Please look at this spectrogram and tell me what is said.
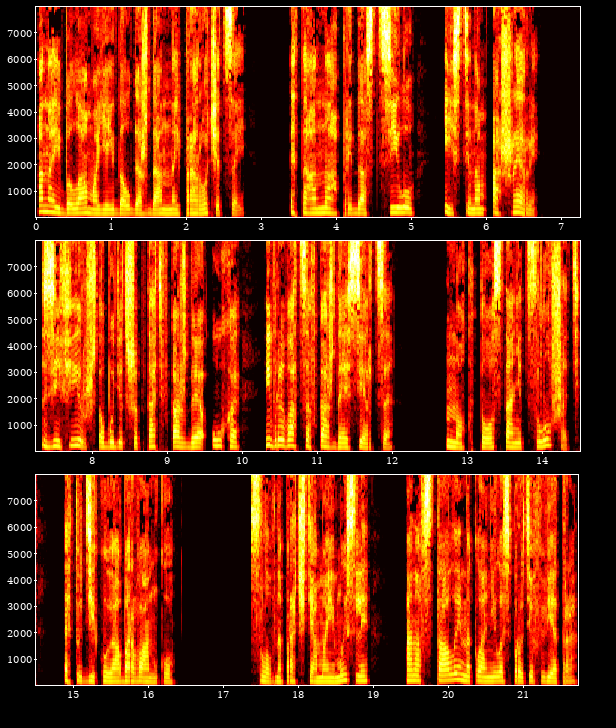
она и была моей долгожданной пророчицей. Это она придаст силу истинам Ашеры. Зефир, что будет шептать в каждое ухо и врываться в каждое сердце. Но кто станет слушать эту дикую оборванку? Словно прочтя мои мысли, она встала и наклонилась против ветра.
